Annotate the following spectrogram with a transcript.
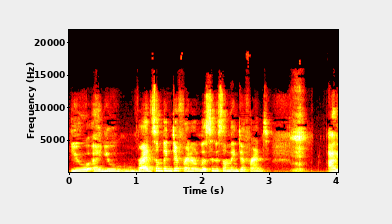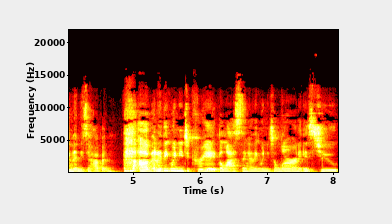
you uh, you read something different or listened to something different. I think that needs to happen, um, and I think we need to create. The last thing I think we need to learn is to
